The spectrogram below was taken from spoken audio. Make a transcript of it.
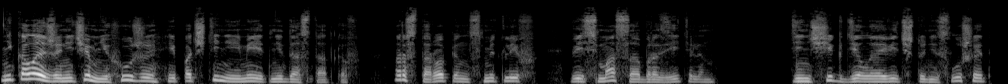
Николай же ничем не хуже и почти не имеет недостатков. Расторопен, сметлив, весьма сообразителен. Денщик, делая вид, что не слушает,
